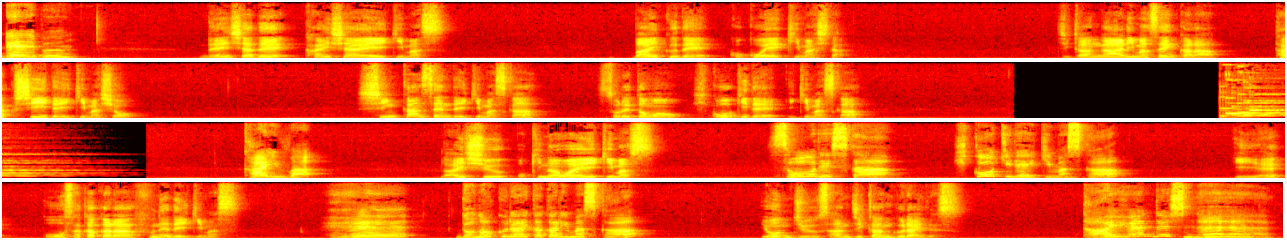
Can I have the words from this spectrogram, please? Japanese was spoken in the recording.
例文電車で会社へ行きます。バイクでここへ来ました。時間がありませんからタクシーで行きましょう。新幹線で行きますか？それとも飛行機で行きますか？会話来週沖縄へ行きます。そうですか飛行機で行きますか？いいえ、大阪から船で行きます。へえどのくらいかかりますか？43時間ぐらいです。大変ですね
